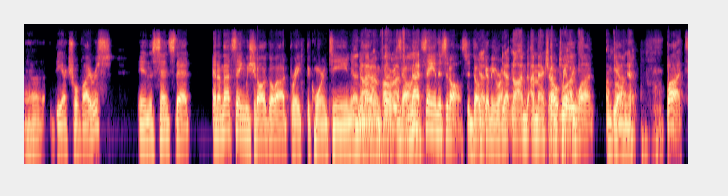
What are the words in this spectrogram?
uh, the actual virus in the sense that and I'm not saying we should all go out, break the quarantine. And, yeah, no, you know, I'm, following, I'm, I'm, not saying this at all. So don't yep. get me wrong. Yep. No, I'm, I'm actually, don't I'm really I'm, want. I'm following yeah. you. But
